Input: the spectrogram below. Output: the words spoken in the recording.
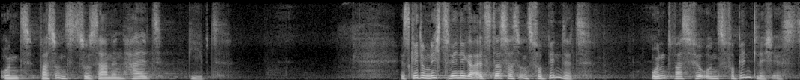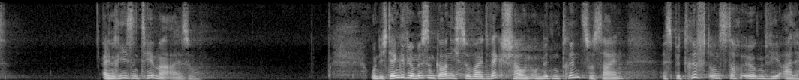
und was uns Zusammenhalt gibt. Es geht um nichts weniger als das, was uns verbindet und was für uns verbindlich ist. Ein Riesenthema also. Und ich denke, wir müssen gar nicht so weit wegschauen, um mittendrin zu sein. Es betrifft uns doch irgendwie alle.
